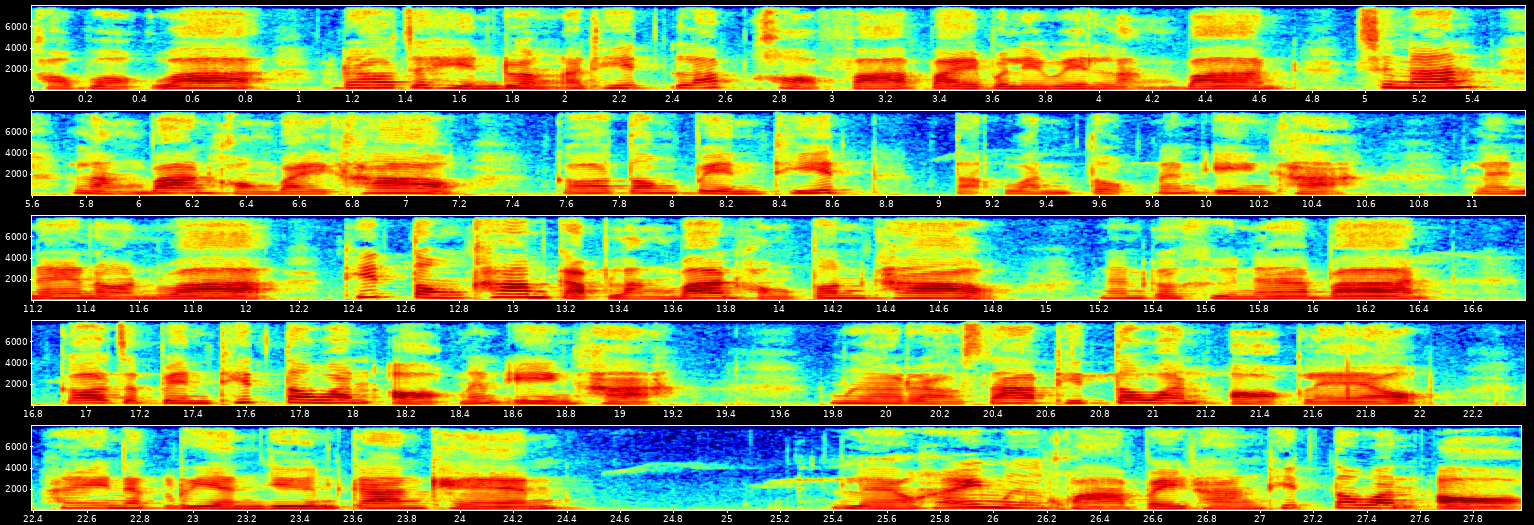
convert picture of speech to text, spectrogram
เขาบอกว่าเราจะเห็นดวงอาทิตย์รับขอบฟ้าไปบริเวณหลังบ้าน ฉะนั้นหลังบ้านของใบข้าว ก็ต้องเป็นทิศตะวันตกนั่นเองค่ะ และแน่นอนว่า ทิศตรงข้ามกับหลังบ้านของต้นข้าว นั่นก็คือหน้าบ้าน ก็จะเป็นทิศตะวันออกนั่นเองค่ะ เมื่อเราทราบทิศตะวันออกแล้ว ให้นักเรียนยืนกลางแขน แล้วให้มือขวาไปทางทิศตะวันออก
